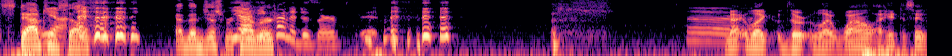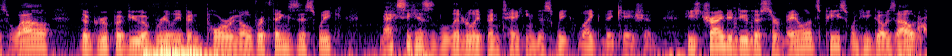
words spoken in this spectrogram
stabbed Yeah. himself and then just recovered. yeah, he kind of deserves it. Uh, Ma- like the like while I hate to say this, while the group of you have really been poring over things this week, Maxie has literally been taking this week like vacation. He's trying to do the surveillance piece when he goes out,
